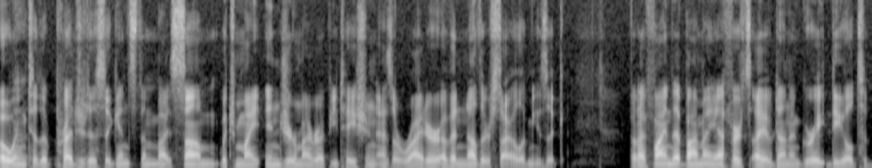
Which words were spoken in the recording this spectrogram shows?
owing to the prejudice against them by some, which might injure my reputation as a writer of another style of music. But I find that by my efforts, I have done a great deal to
